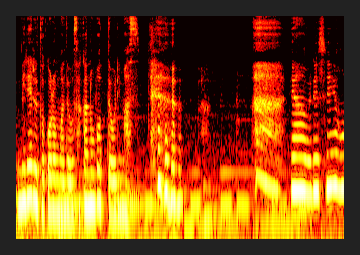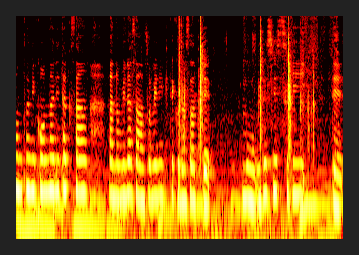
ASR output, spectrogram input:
見れるところまでを遡っております。いや嬉しい。本当にこんなにたくさんあの皆さん遊びに来てくださってもう嬉しすぎて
